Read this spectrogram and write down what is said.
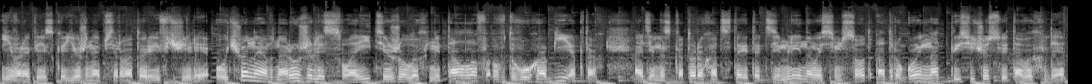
Европейской Южной обсерватории в Чили, ученые обнаружили слои тяжелых металлов в двух объектах, один из которых отстоит от Земли на 800, а другой на 1000 световых лет.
